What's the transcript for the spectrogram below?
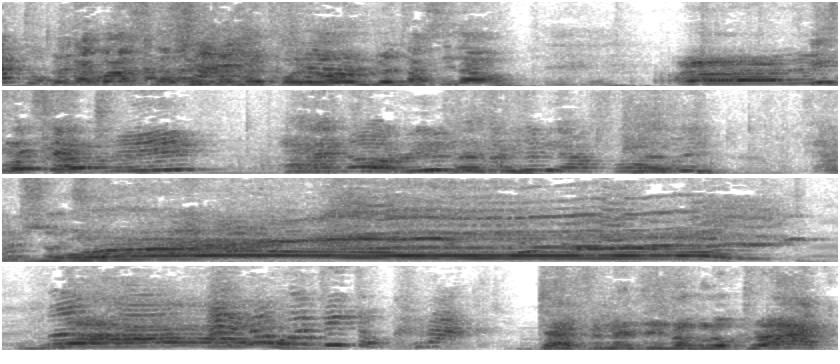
have to wait. Go. You can wait for your own break sit down. This is this a dream? Like for real? This actually have four. Kevin. Wow! Wow! I don't want it to crack. Definitely it's not going to crack.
